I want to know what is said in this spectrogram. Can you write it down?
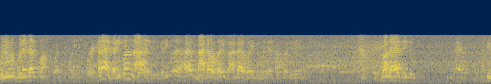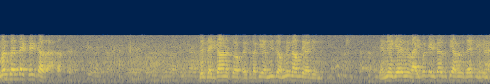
ઉલડમાં ગુનેગાર કોણ? અરે ગરીબ ના ગરીબ હા નાડા હોય ગાડા હોય ગમે તે તો ફરી રહે. તો ડાયા થઈ જવું. શ્રીમંત અંદાજ છેડકાવા. દસ ઝડકાવાનો શોખ હોય તો બાકી એમની તો અમનું નામ દેવા જેવું નથી. એમને ગયા અમે વાઈ પર ટેડકા પછી આપણે બધા શ્રીમંત.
